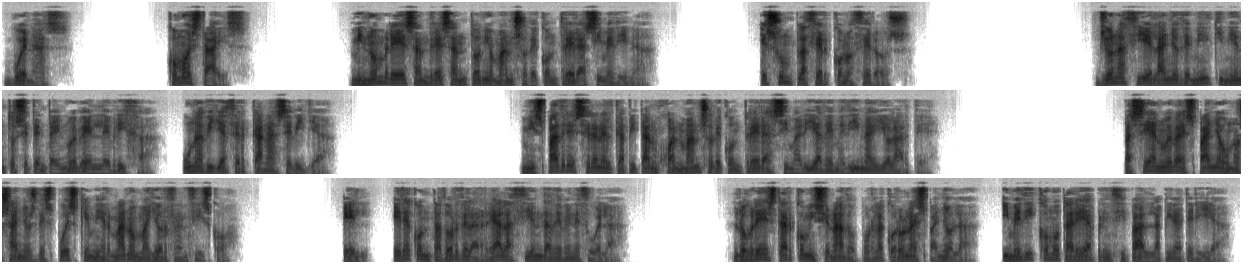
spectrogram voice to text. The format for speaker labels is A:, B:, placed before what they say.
A: Buenas. ¿Cómo estáis? Mi nombre es Andrés Antonio Manso de Contreras y Medina. Es un placer conoceros. Yo nací el año de 1579 en Lebrija, una villa cercana a Sevilla. Mis padres eran el capitán Juan Manso de Contreras y María de Medina y Olarte. Pasé a Nueva España unos años después que mi hermano mayor Francisco. Él, era contador de la Real Hacienda de Venezuela. Logré estar comisionado por la corona española, y me di como tarea principal la piratería.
